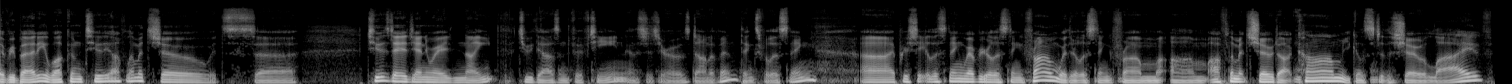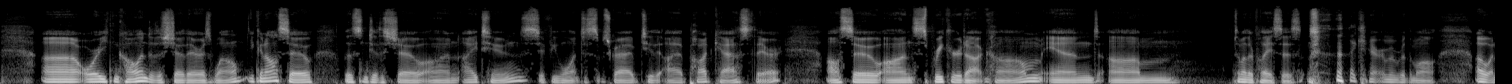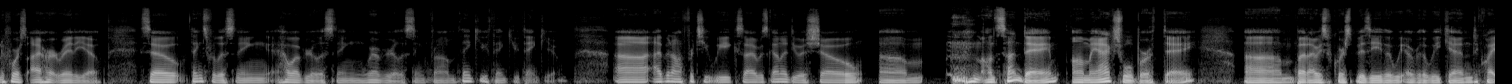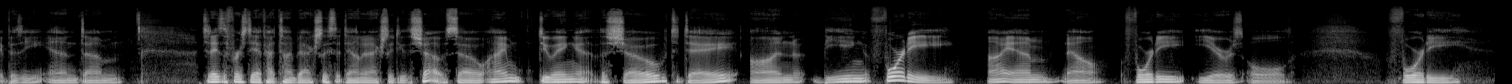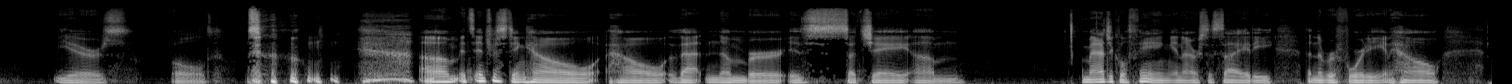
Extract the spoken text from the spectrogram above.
everybody. Welcome to the Off Limits Show. It's uh, Tuesday, January 9th, 2015. And this is your host, Donovan. Thanks for listening. Uh, I appreciate you listening wherever you're listening from, whether you're listening from um, offlimitsshow.com. You can listen to the show live, uh, or you can call into the show there as well. You can also listen to the show on iTunes if you want to subscribe to the uh, podcast there. Also on Spreaker.com and. Um, some other places. I can't remember them all. Oh, and of course, iHeartRadio. So thanks for listening, however you're listening, wherever you're listening from. Thank you, thank you, thank you. Uh, I've been off for two weeks. I was going to do a show um, on Sunday on my actual birthday, um, but I was, of course, busy the, over the weekend, quite busy. And um, today's the first day I've had time to actually sit down and actually do the show. So I'm doing the show today on being 40. I am now 40 years old. 40 years old. um, it's interesting how how that number is such a um, magical thing in our society, the number 40, and how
